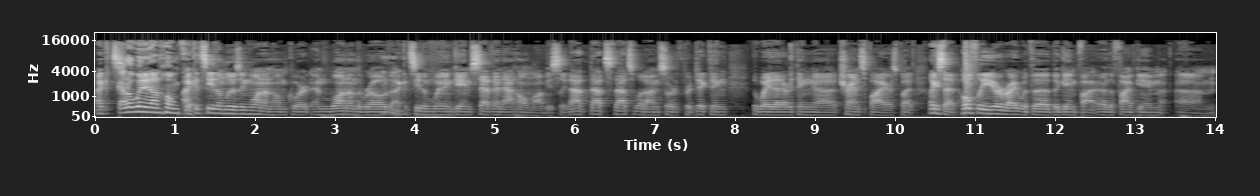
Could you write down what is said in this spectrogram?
I could Got to win it on home I could see them losing one on home court and one on the road. I could see them winning Game Seven at home. Obviously, that that's that's what I'm sort of predicting the way that everything uh, transpires. But like I said, hopefully you're right with the the game five or the five game um,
